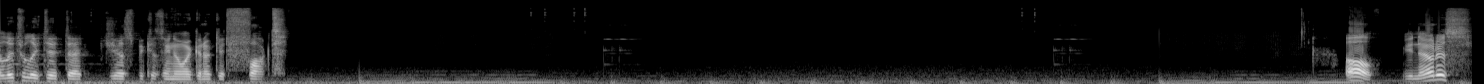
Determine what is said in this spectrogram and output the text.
I literally did that just because I know I'm gonna get fucked. Oh, you notice?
